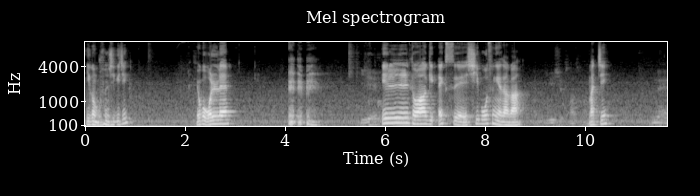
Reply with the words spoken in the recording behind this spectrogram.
이건 무슨 식이지? 요거 원래 이게 1 더하기 x의 15승에다가 24죠 맞지? 네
